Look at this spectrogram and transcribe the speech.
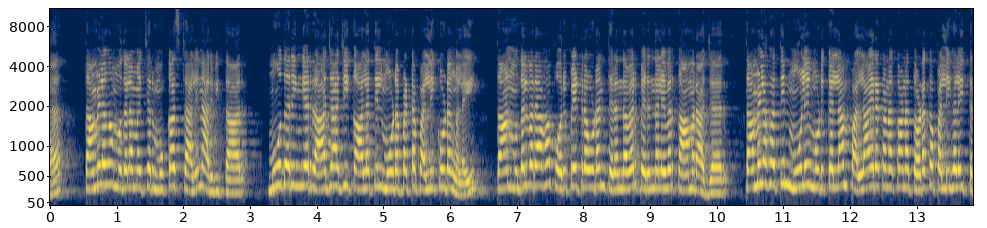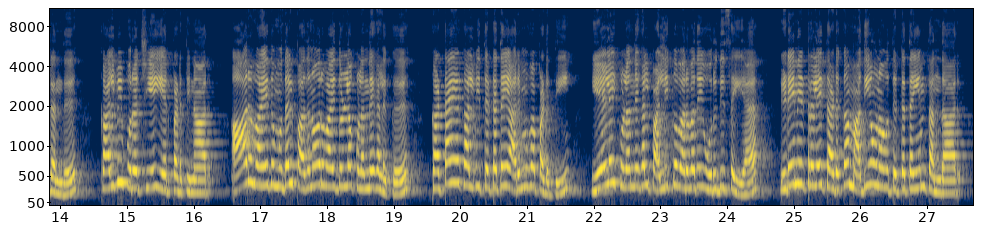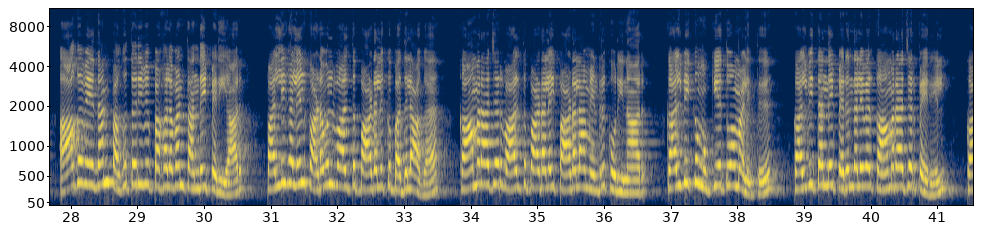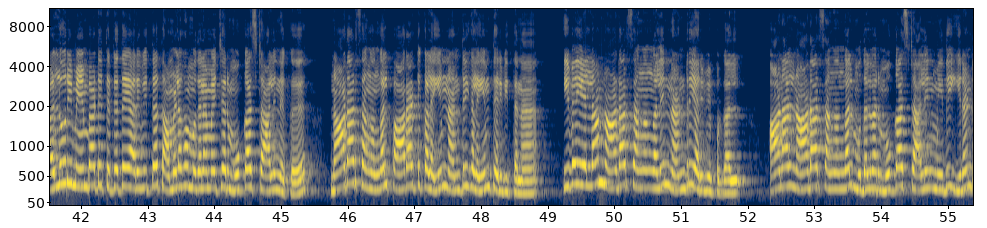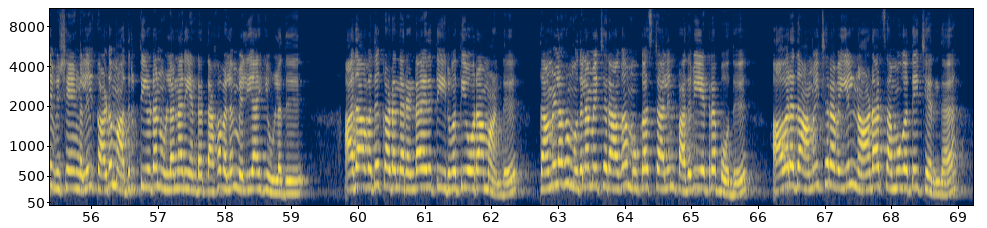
தமிழக முதலமைச்சர் மு ஸ்டாலின் அறிவித்தார். மூதறிஞர் ராஜாஜி காலத்தில் மூடப்பட்ட பள்ளிக்கூடங்களை தான் முதல்வராக பொறுப்பேற்றவுடன் திறந்தவர் பெருந்தலைவர் காமராஜர். தமிழகத்தின் மூலை முடுக்கெல்லாம் பல்லாயிரக்கணக்கான தொடக்க பள்ளிகளை திறந்து கல்வி புரட்சியை ஏற்படுத்தினார். ஆறு வயது முதல் பதினோரு வயதுள்ள குழந்தைகளுக்கு கட்டாய கல்வி திட்டத்தை அறிமுகப்படுத்தி ஏழை குழந்தைகள் பள்ளிக்கு வருவதை உறுதி செய்ய இடைநிற்றலை தடுக்க மதிய உணவு திட்டத்தையும் தந்தார். ஆகவேதான் பகுத்தறிவு பகலவன் தந்தை பெரியார் பள்ளிகளில் கடவுள் வாழ்த்து பாடலுக்கு பதிலாக காமராஜர் வாழ்த்து பாடலை பாடலாம் என்று கூறினார். கல்விக்கு முக்கியத்துவம் அளித்து கல்வித்தந்தை பெருந்தலைவர் காமராஜர் பெயரில் கல்லூரி மேம்பாட்டு திட்டத்தை அறிவித்த தமிழக முதலமைச்சர் மு ஸ்டாலினுக்கு நாடார் சங்கங்கள் பாராட்டுகளையும் நன்றிகளையும் தெரிவித்தன. இவையெல்லாம் நாடார் சங்கங்களின் நன்றி அறிவிப்புகள். ஆனால் நாடார் சங்கங்கள் முதல்வர் மு ஸ்டாலின் மீது இரண்டு விஷயங்களில் கடும் அதிருப்தியுடன் உள்ளனர் என்ற தகவலும் வெளியாகியுள்ளது அதாவது கடந்த ரெண்டாயிரத்தி இருபத்தி ஓராம் ஆண்டு தமிழக முதலமைச்சராக மு ஸ்டாலின் பதவியேற்ற போது அவரது அமைச்சரவையில் நாடார் சமூகத்தைச் சேர்ந்த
